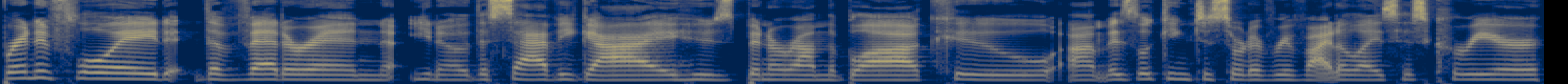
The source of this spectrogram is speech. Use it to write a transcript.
Brandon Floyd, the veteran, you know, the savvy guy who's been around the block, who um, is looking to sort of revitalize his career.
